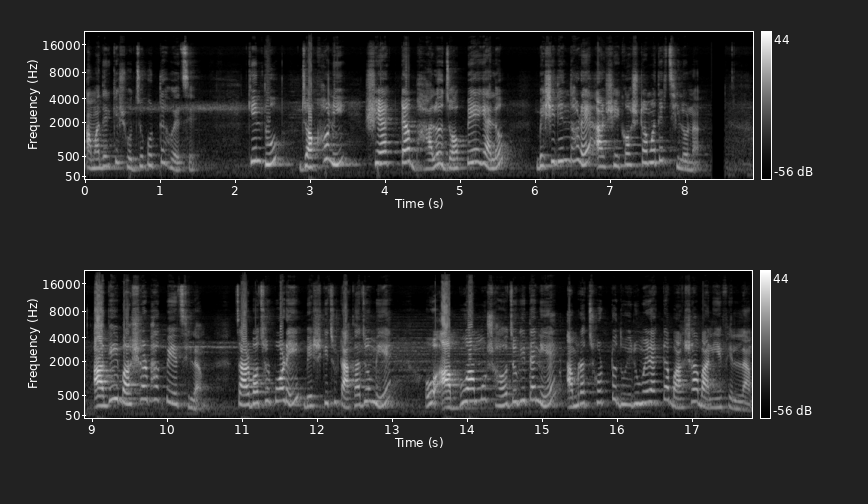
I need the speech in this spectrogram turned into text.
আমাদেরকে সহ্য করতে হয়েছে। কিন্তু যখনই সে একটা ভালো জব পেয়ে গেল বেশি দিন ধরে আর সেই কষ্ট আমাদের ছিল না। আগেই বাসার ভাগ পেয়েছিলাম। চার বছর পরেই বেশ কিছু টাকা জমিয়ে ও আব্বু আম্মুর সহযোগিতা নিয়ে আমরা ছোট্ট দুই রুমের একটা বাসা বানিয়ে ফেললাম।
